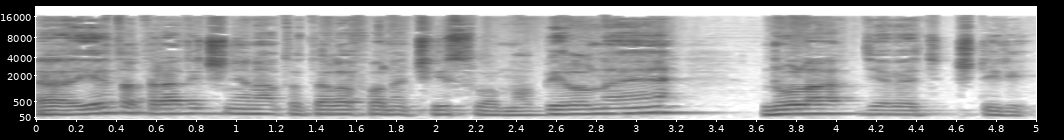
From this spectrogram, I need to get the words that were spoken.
Je to tradične na to telefónne číslo mobilné 0944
